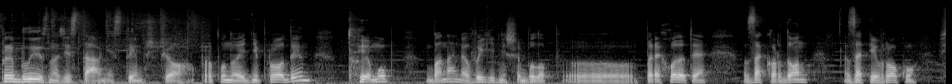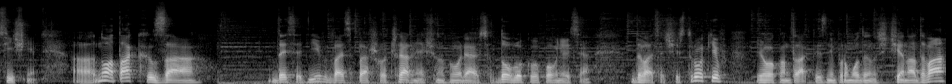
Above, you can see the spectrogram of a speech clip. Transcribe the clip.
приблизно зіставні з тим, що пропонує Дніпро 1, то йому б банально вигідніше було б е, переходити за кордон за півроку в січні. Е, Ну а так за 10 днів, 21 червня, якщо не помиляюся, довбику виповнюється 26 років. Його контракт із Дніпром 1 ще на 2.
